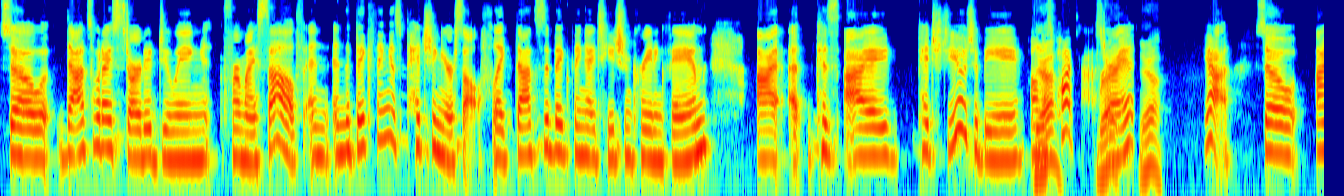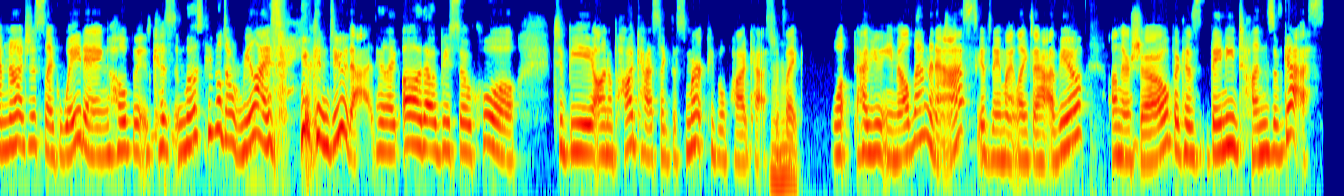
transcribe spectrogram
So that's what I started doing for myself. And and the big thing is pitching yourself. Like that's the big thing I teach in creating fame. I uh, because I pitched you to be on Yeah, this podcast, right? Yeah. Yeah. So I'm not just like waiting, hoping, because most people don't realize you can do that. They're like, oh, that would be so cool to be on a podcast like the Smart People podcast. It's mm-hmm. like, well, have you emailed them and asked if they might like to have you on their show? Because they need tons of guests.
